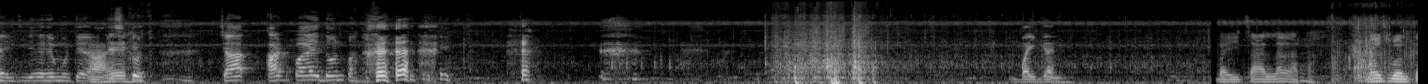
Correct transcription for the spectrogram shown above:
ये हे मोठे हा, हे- आहे चार आठ पाय दोन पाय. बैगन बाई चालला घरा. बस बोलत.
